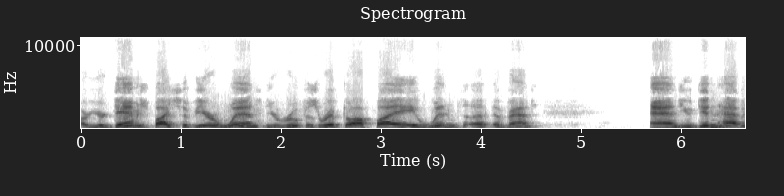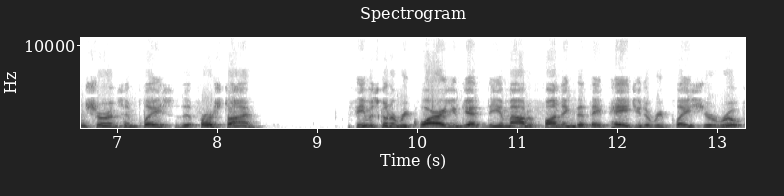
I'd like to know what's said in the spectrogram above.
or you're damaged by severe winds, your roof is ripped off by a wind uh, event, and you didn't have insurance in place the first time, FEMA is going to require you get the amount of funding that they paid you to replace your roof.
